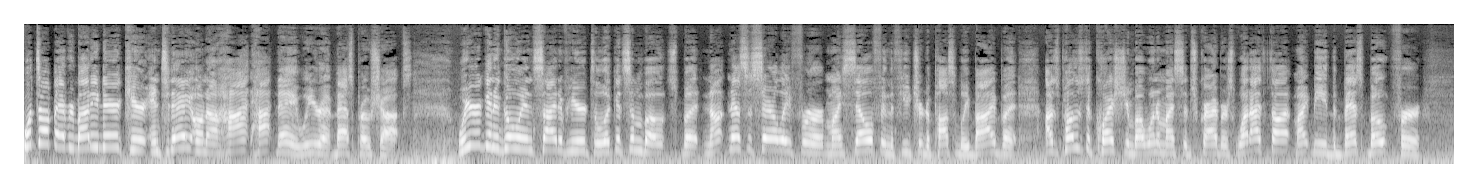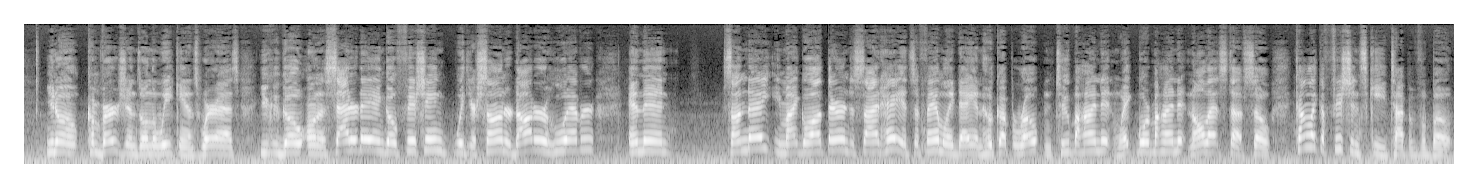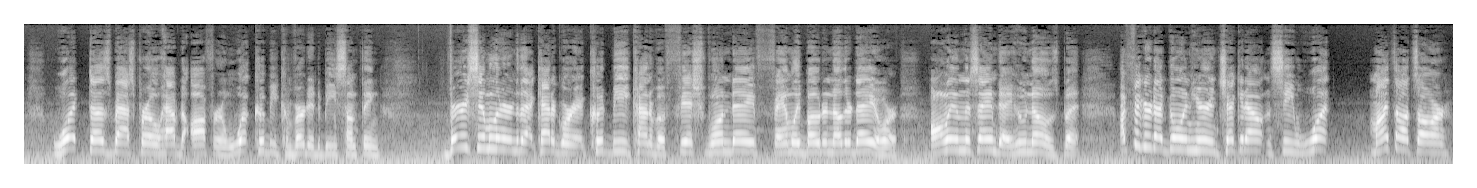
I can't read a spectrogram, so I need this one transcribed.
What's up, everybody? Derek here, and today on a hot, hot day, we are at Bass Pro Shops. We're going to go inside of here to look at some boats, but not necessarily for myself in the future to possibly buy. But I was posed a question by one of my subscribers what I thought might be the best boat for you know, conversions on the weekends. Whereas you could go on a Saturday and go fishing with your son or daughter or whoever, and then Sunday, you might go out there and decide, hey, it's a family day and hook up a rope and tube behind it and wakeboard behind it and all that stuff. So, kind of like a fishing ski type of a boat. What does Bass Pro have to offer and what could be converted to be something very similar into that category? It could be kind of a fish one day, family boat another day, or all in the same day. Who knows? But I figured I'd go in here and check it out and see what my thoughts are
